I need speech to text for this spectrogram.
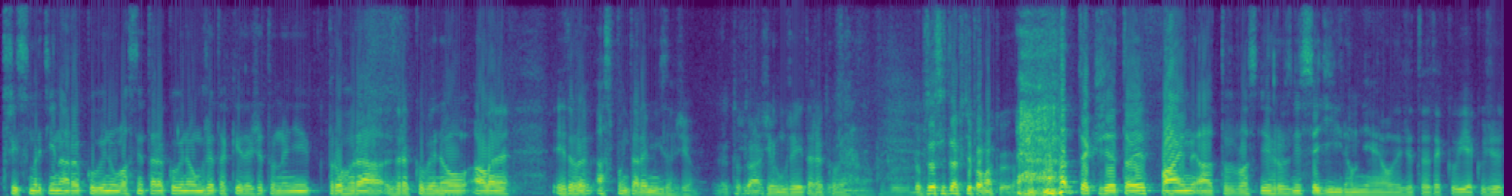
tři smrti na rakovinu, vlastně ta rakovina umře taky, takže to není prohra s rakovinou, ale je to aspoň ta remíza, že jo? Je to že, tak? Že umře i ta rakovina, no. Dobře si ten vtip pamatuju. takže to je fajn a to vlastně hrozně sedí na mě, jo? takže to je takový, jakože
